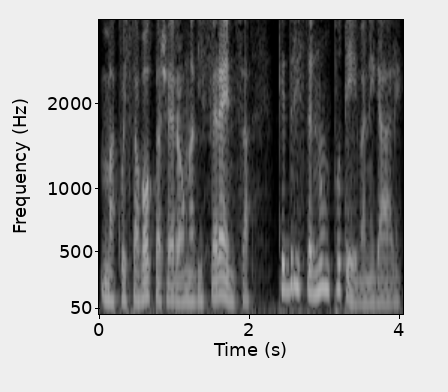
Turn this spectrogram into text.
Ma questa volta c'era una differenza che Drist non poteva negare.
